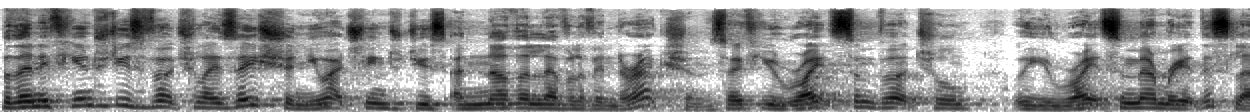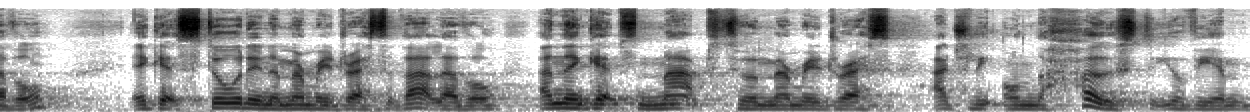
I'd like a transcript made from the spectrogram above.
But then if you introduce virtualization, you actually introduce another level of indirection. So if you write some virtual, or you write some memory at this level, it gets stored in a memory address at that level, and then gets mapped to a memory address actually on the host that your VM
